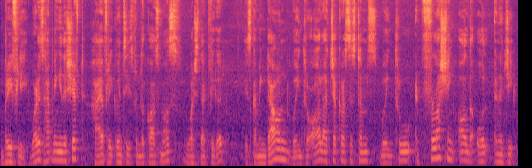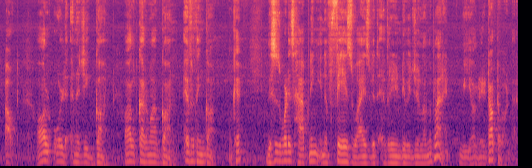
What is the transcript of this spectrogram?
briefly what is happening in the shift? Higher frequencies from the cosmos. Watch that figure. Is coming down going through all our chakra systems going through and flushing all the old energy out all old energy gone, all karma gone, everything gone. Okay? This is what is happening in a phase wise with every individual on the planet. We already talked about that.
